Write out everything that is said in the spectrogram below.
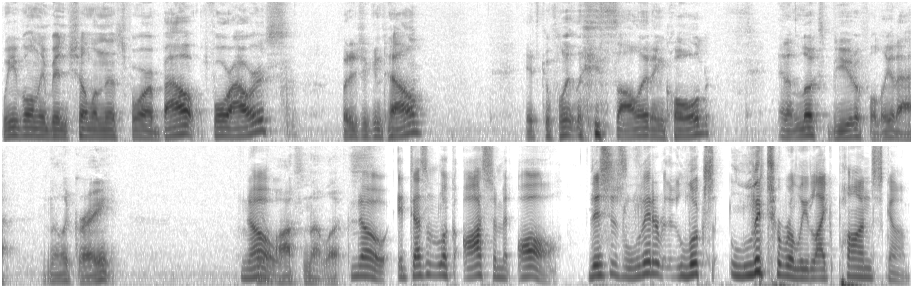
we've only been chilling this for about four hours, but as you can tell, it's completely solid and cold, and it looks beautiful. Look at that. Doesn't that look great? No. awesome that looks. No, it doesn't look awesome at all. This is literally looks literally like pond scum.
